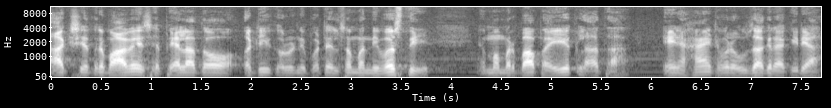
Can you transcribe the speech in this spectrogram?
આ ક્ષેત્રમાં આવે છે. પહેલાં તો અઢી કરોડની પટેલ સંબંધની વસ્તી. એમાં મારા બાપા એકલા હતા. એણે સાઠ વર્ષ ઉજાગરા કર્યા.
